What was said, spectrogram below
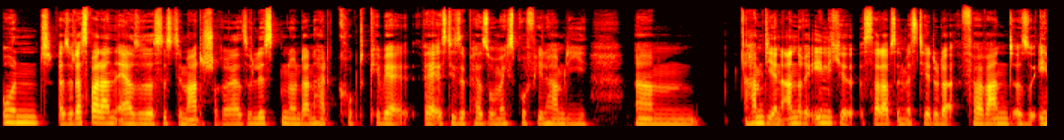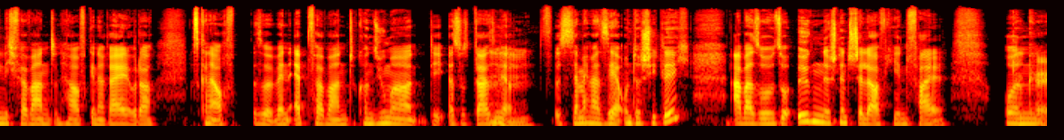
und also das war dann eher so das Systematischere, also Listen und dann halt geguckt, okay, wer, wer ist diese Person, welches Profil haben die, ähm, haben die in andere ähnliche Startups investiert oder verwandt, also ähnlich verwandt in Health generell oder das kann ja auch, also wenn App verwandt, Consumer, die, also da sind mhm. ja, ist ja manchmal sehr unterschiedlich, aber so, so irgendeine Schnittstelle auf jeden Fall. Und okay.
